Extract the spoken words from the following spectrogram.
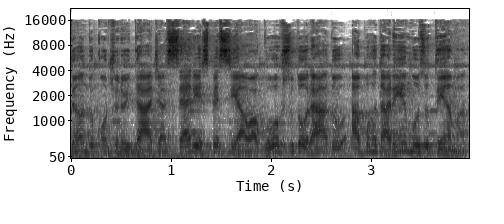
Dando continuidade à série especial Agosto Dourado, abordaremos o tema:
